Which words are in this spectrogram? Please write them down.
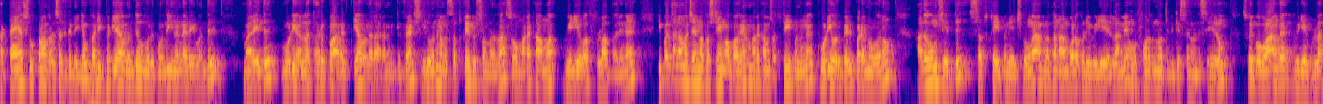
கட்டாயம் சூப்பரான ரிசல்ட் கிடைக்கும். படிப்படியா வந்து உங்களுக்கு வந்து இளநரை வந்து மறைந்து முடி நல்லா கருப்பா அடர்த்தியா வளர ஆரம்பிக்கும் ஃப்ரெண்ட்ஸ் இது வந்து நம்ம சப்ஸ்கிரைபர் சொன்னதான் ஸோ மறக்காம வீடியோவை ஃபுல்லா பாருங்க. இப்போ தான் நம்ம சேனல் ஃபர்ஸ்ட் டைம் பாருங்க மறக்காம சப்ஸ்கிரைப் பண்ணுங்க. கூடிய ஒரு பெல் பட்டன் வரும். அதுவும் சேர்த்து சப்ஸ்கிரைப் பண்ணி வச்சுக்கோங்க. அப்புறம் தான் நான் போடக்கூடிய வீடியோ எல்லாமே உங்க ஃபோனுக்கு நோட்டிபிகேஷன் வந்து சேரும். ஸோ இப்போ வாங்க வீடியோக்குள்ள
